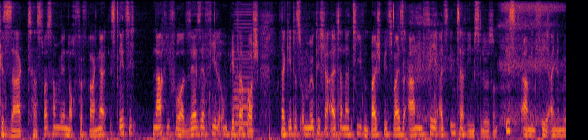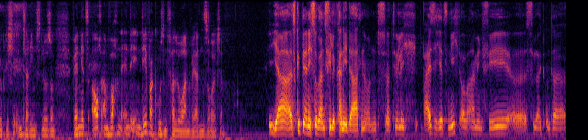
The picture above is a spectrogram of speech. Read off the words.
gesagt hast. Was haben wir noch für Fragen? Ja, es dreht sich nach wie vor sehr, sehr viel um Peter Bosch. Da geht es um mögliche Alternativen, beispielsweise Armin Fee als Interimslösung. Ist Armin Fee eine mögliche Interimslösung, wenn jetzt auch am Wochenende in Leverkusen verloren werden sollte? Ja, es gibt ja nicht so ganz viele Kandidaten und natürlich weiß ich jetzt nicht, ob Armin Fee äh, es vielleicht unter,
